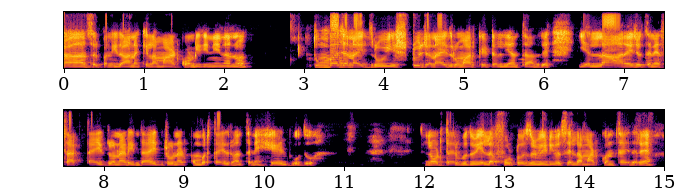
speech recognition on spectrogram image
ಆ, ಸ್ವಲ್ಪ ನಿಧಾನಕ್ಕೆಲ್ಲ ಮಾಡ್ಕೊಂಡಿದೀನಿ ನಾನು. ತುಂಬಾ ಜನ ಇದ್ರು, ಎಷ್ಟು ಜನ ಇದ್ರು ಮಾರ್ಕೆಟ್ ಅಲ್ಲಿ ಅಂತ ಅಂದ್ರೆ, ಎಲ್ಲಾ ಆನೆ ಜೊತೆನೆ ಸಾಕ್ತಾ ಇದ್ರು, ನಡಿಂದ ಇದ್ರು, ನಡ್ಕೊಂಡ್ ಬರ್ತಾ ಇದ್ರು ಅಂತಾನೆ ಹೇಳ್ಬೋದು. ನೋಡ್ತಾ ಇರ್ಬೋದು, ಎಲ್ಲ ಫೋಟೋಸ್ ವಿಡಿಯೋಸ್ ಎಲ್ಲ ಮಾಡ್ಕೊಂತ ಇದಾರೆ.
